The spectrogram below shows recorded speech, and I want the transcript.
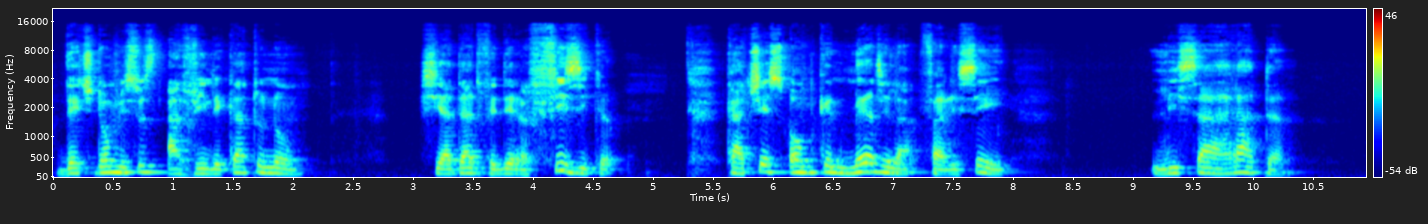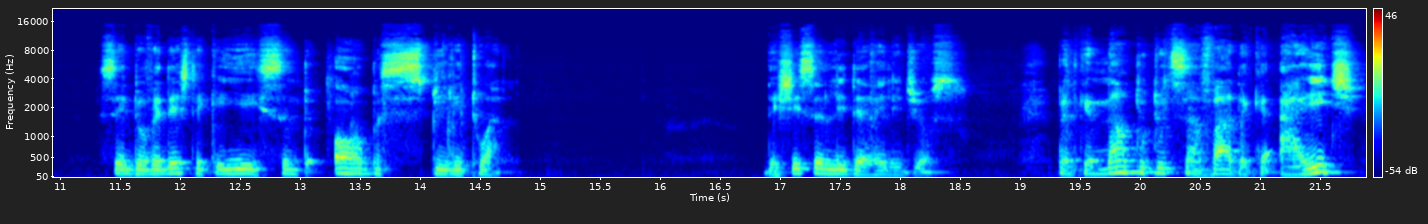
Deci Domnul Isus a vindecat un om și a dat vedere fizică că acest om când merge la farisei, li se arată, se dovedește că ei sunt orb spiritual. Deși sunt lider religios. Pentru că n-au putut să vadă că aici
